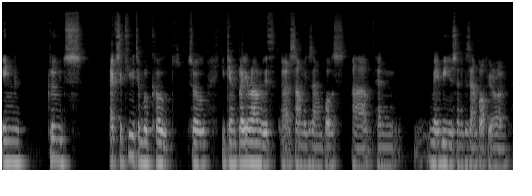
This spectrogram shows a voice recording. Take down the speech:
includes executable code. So you can play around with uh, some examples um, and maybe use an example of your own.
